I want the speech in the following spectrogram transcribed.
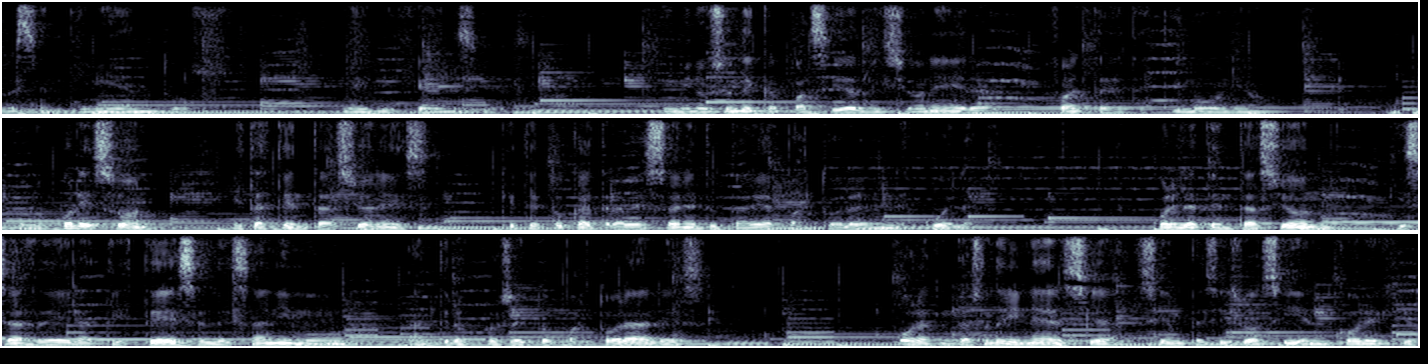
resentimientos, negligencias, disminución de capacidad misionera, falta de testimonio. Bueno, ¿cuáles son estas tentaciones que te toca atravesar en tu tarea pastoral en la escuela? ¿Cuál es la tentación quizás de la tristeza, el desánimo ante los proyectos pastorales? o la tentación de la inercia, siempre se hizo así en el colegio,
